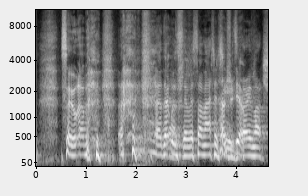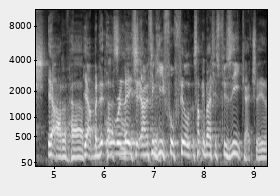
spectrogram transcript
so um, uh, that Yeah, was there were some attitudes yeah. very much yeah. out of her. Yeah, but it all related. I think he fulfilled something about his physique. Actually,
